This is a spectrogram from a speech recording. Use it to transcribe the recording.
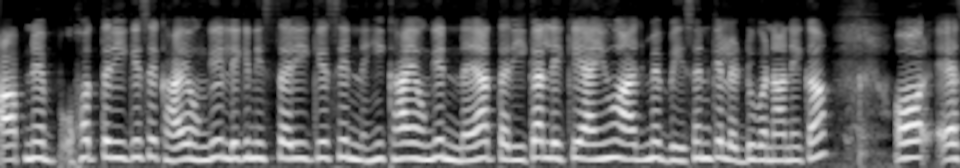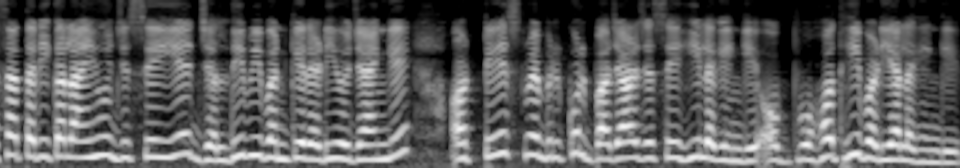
आपने बहुत तरीके से खाए होंगे, लेकिन इस तरीके से नहीं खाए होंगे। नया तरीका लेके आई हूँ आज मैं बेसन के लड्डू बनाने का। और ऐसा तरीका लाई हूँ जिससे ये जल्दी भी बन के रेडी हो जाएँगे और टेस्ट में बिल्कुल बाज़ार जैसे ही लगेंगे और बहुत ही बढ़िया लगेंगे।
